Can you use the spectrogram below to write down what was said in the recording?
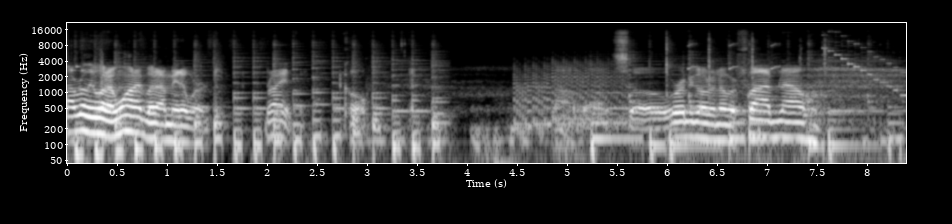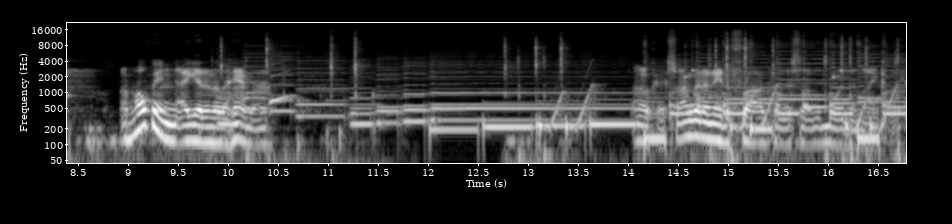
Not really what I wanted, but I made it work. Right? Cool. Alright, so we're gonna go to number five now. I'm hoping I get another hammer. Okay, so I'm gonna need a frog for this level more than likely.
